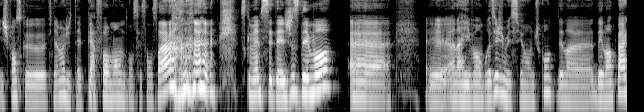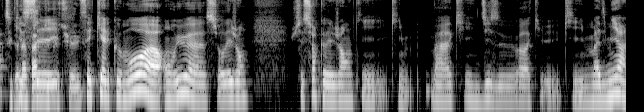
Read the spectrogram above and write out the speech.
Et je pense que finalement j'étais performante dans ces sens-là. Parce que même si c'était juste des mots, euh, en arrivant au Brésil, je me suis rendu compte de l'impact que, ces, ces, quelques mots ont eu sur les gens. Je suis sûre que les gens qui, qui bah, qui disent, euh, voilà, qui, qui m'admirent,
